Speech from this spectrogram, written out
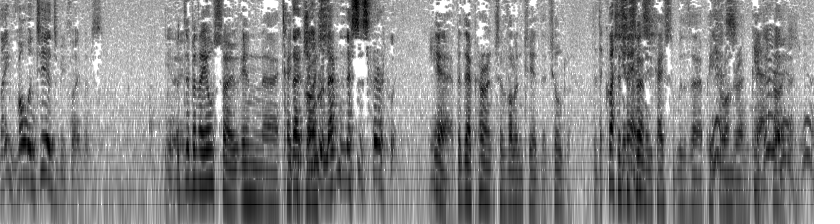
they volunteered to be famous. You know, But, th- but they also, in uh, Katie their Price... children haven't necessarily. Yeah. but their parents have volunteered their children. The, the question This is is. certainly the case with uh, Peter Yes. Andre and Katie Yeah. Yeah, Price. yeah, yeah.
